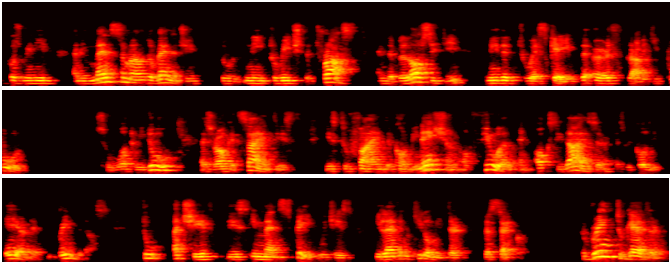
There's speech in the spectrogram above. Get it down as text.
because we need an immense amount of energy to need to reach the thrust and the velocity needed to escape the Earth gravity pull. So what we do as rocket scientists is to find the combination of fuel and oxidizer, as we call the air that we bring with us, to achieve this immense speed, which is 11 kilometer per second. To bring together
